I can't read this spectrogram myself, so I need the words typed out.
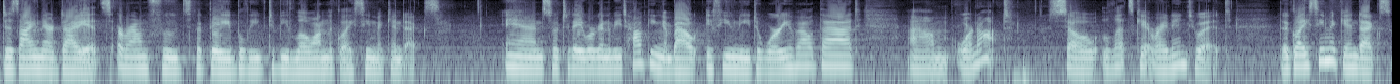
design their diets around foods that they believe to be low on the glycemic index. And so today we're going to be talking about if you need to worry about that um, or not. So let's get right into it. The glycemic index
